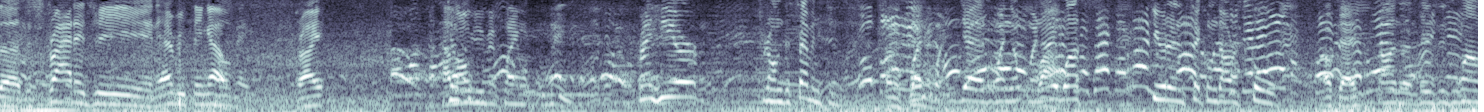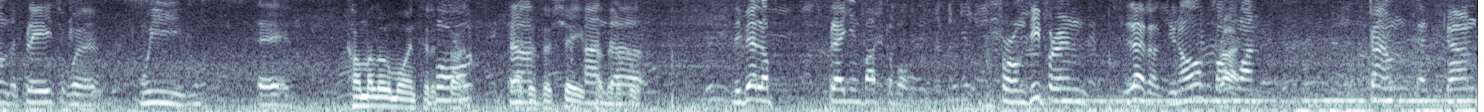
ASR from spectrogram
the, the strategy and everything else, Okay. right? How long have you been playing with the league? right here from the 70s. When, when- yes, when, when I was student in secondary school. Okay. And uh, this is one of the places where we uh, Come a little more into the born Like it's a shade. and uh, develop playing basketball from different levels. You know, someone can can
